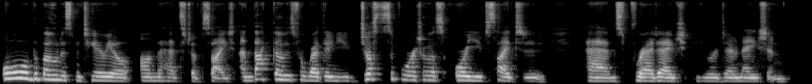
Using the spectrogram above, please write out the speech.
all the bonus material on the Headstuff site. And that goes for whether you just support us or you decide to um, spread out your donation.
